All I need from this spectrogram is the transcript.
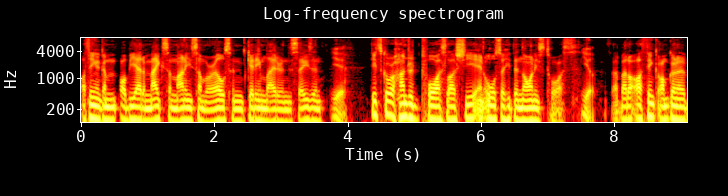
I think I can, I'll be able to make some money somewhere else and get him later in the season. Yeah. Did score 100 twice last year and also hit the 90s twice. Yeah. So, but I I think I'm going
